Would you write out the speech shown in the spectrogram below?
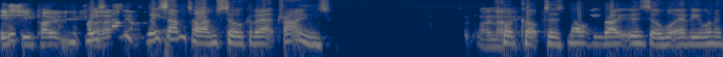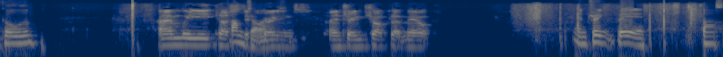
Is she Polish? we, Oh, some, we sometimes talk about drones. I know. quadcopters, multi rotors, or whatever you want to call them. And we eat custard Sometimes. creams and drink chocolate milk. And drink beer. Us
